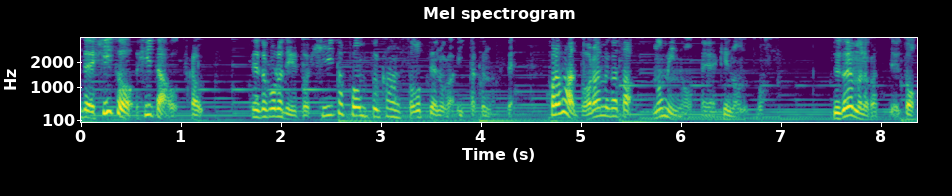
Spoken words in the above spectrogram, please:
で、ヒート、ヒーターを使うってところで言うと、ヒートポンプ乾燥っていうのが一択なんですね。これはドラム型のみの、えー、機能になってます。で、どういうものかっていうと、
